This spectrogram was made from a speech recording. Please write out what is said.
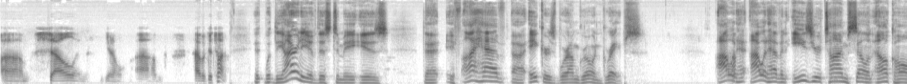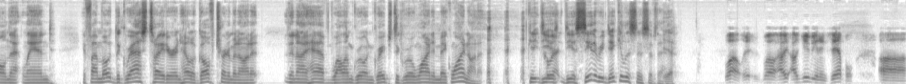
um, sell and you know um, have a good time. It, what the irony of this to me is that if I have uh, acres where I'm growing grapes, I would ha- I would have an easier time selling alcohol on that land if I mowed the grass tighter and held a golf tournament on it than I have while I'm growing grapes to grow wine and make wine on it. do, do, you, do, you, see the ridiculousness of that? Yeah. Well, it, well, I, will give you an example. Uh,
